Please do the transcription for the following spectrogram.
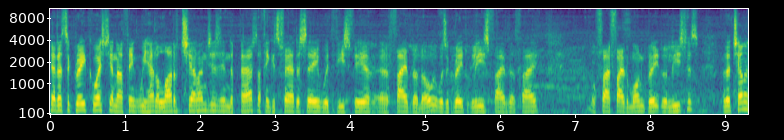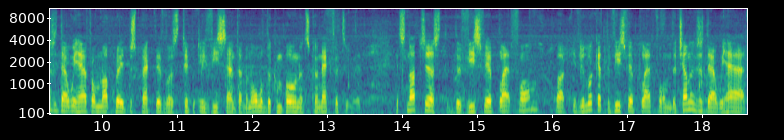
Yeah, that's a great question. I think we had a lot of challenges in the past. I think it's fair to say with vSphere uh, 5.0, it was a great release, 5.5 or 5.5.1 great releases, but the challenges that we had from an upgrade perspective was typically vCenter and all of the components connected to it. It's not just the vSphere platform, but if you look at the vSphere platform, the challenges that we had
